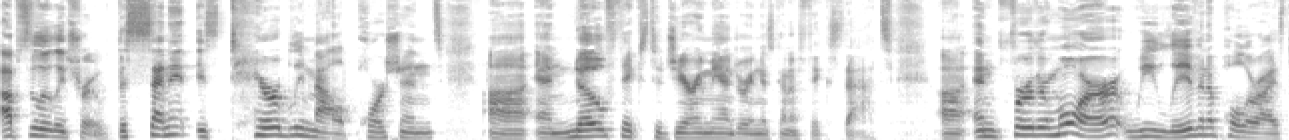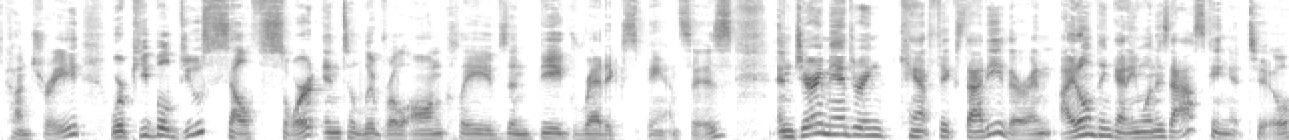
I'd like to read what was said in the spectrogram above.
Absolutely true. The Senate is terribly malapportioned, uh, and no fix to gerrymandering is going to fix that. Uh, and furthermore, we live in a polarized country where people do self sort into liberal enclaves and big red expanses, and gerrymandering can't fix that either. And I don't think anyone is asking it to.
